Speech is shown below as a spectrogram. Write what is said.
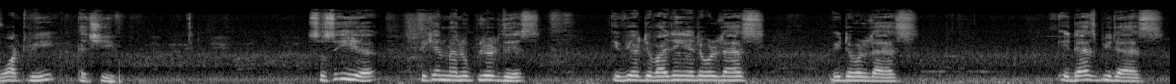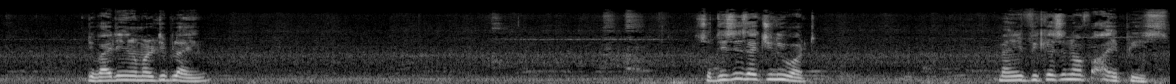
what we achieve. So see here we can manipulate this if we are dividing A double dash B double dash A dash B dash dividing and multiplying so this is actually what magnification of eyepiece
